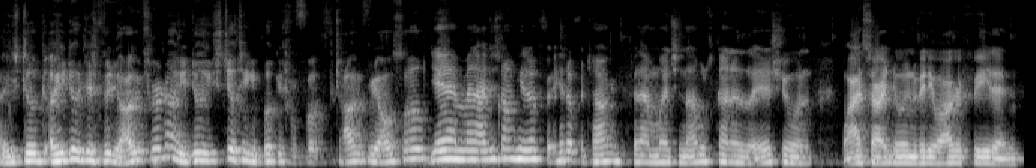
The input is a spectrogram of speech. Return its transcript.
Are you still are you doing just videography or no? You do you still taking bookings for pho- photography also? Yeah, man, I just don't hit up for, hit up photography for that much, and that was kind of the issue and why I started doing videography. Then,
